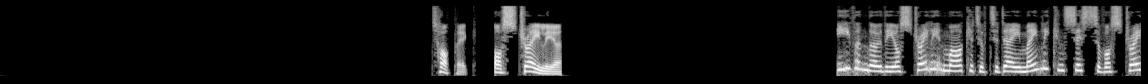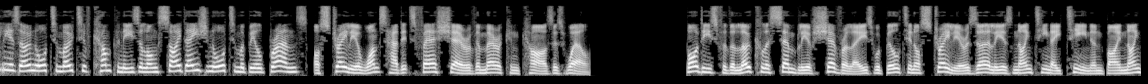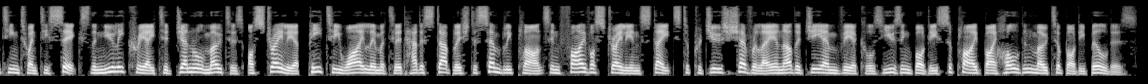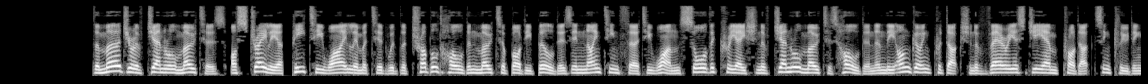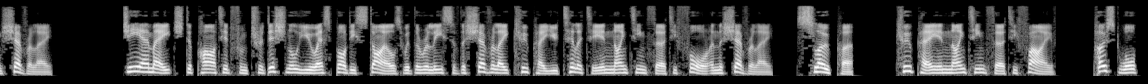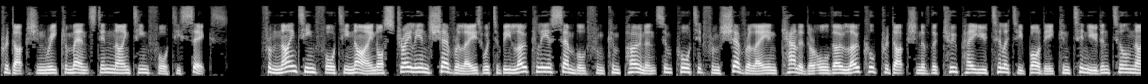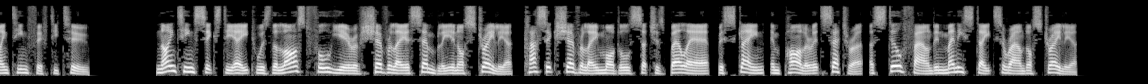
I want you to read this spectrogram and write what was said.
Topic: Australia Even though the Australian market of today mainly consists of Australia's own automotive companies alongside Asian automobile brands, Australia once had its fair share of American cars as well. Bodies for the local assembly of Chevrolets were built in Australia as early as 1918 and by 1926 the newly created General Motors Australia, Pty Limited had established assembly plants in five Australian states to produce Chevrolet and other GM vehicles using bodies supplied by Holden Motor Body Builders. The merger of General Motors Australia, Pty Limited with the troubled Holden Motor Body Builders in 1931 saw the creation of General Motors Holden and the ongoing production of various GM products including Chevrolet. GMH departed from traditional U.S. body styles with the release of the Chevrolet Coupe Utility in 1934 and the Chevrolet Sloper Coupe in 1935. Post-war production recommenced in 1946. From 1949 Australian Chevrolets were to be locally assembled from components imported from Chevrolet in Canada although local production of the coupe utility body continued until 1952. 1968 was the last full year of Chevrolet assembly in Australia. Classic Chevrolet models such as Bel Air, Biscayne, Impala etc. are still found in many states around Australia.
